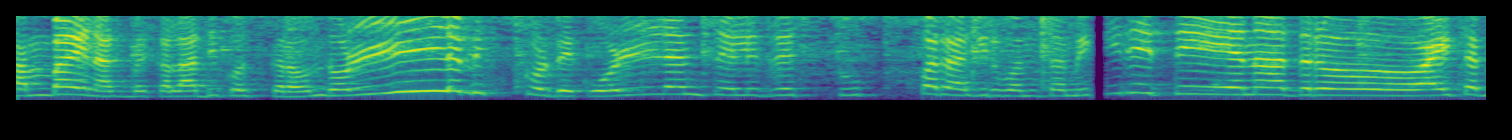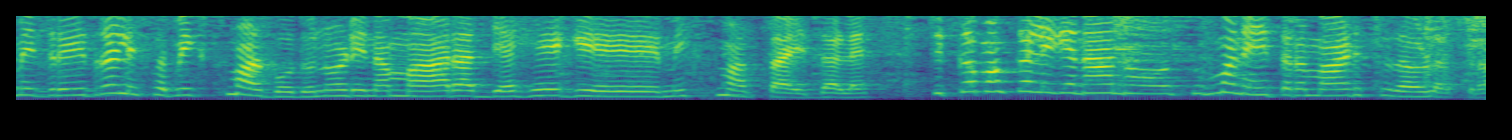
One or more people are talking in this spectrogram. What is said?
ಕಂಬೈನ್ ಆಗ್ಬೇಕಲ್ಲ, ಅದಕ್ಕೋಸ್ಕರ ಒಂದೊಳ್ಳೆ ಮಿಕ್ಸ್ ಕೊಡಬೇಕು. ಒಳ್ಳೆ ಅಂತ ಹೇಳಿದ್ರೆ ಸೂಪರ್ ಆಗಿರುವಂತ. ಈ ರೀತಿ ಏನಾದರೂ ಐಟಮ್ ಇದ್ರೆ ಇದರಲ್ಲಿ ಸಹ ಮಿಕ್ಸ್ ಮಾಡ್ಬೋದು. ನೋಡಿ ನಮ್ಮ ಆರಾಧ್ಯ ಹೇಗೆ ಮಿಕ್ಸ್ ಮಾಡ್ತಾ ಇದ್ದಾಳೆ. ಚಿಕ್ಕ ಮಕ್ಕಳಿಗೆ ನಾನು ಸುಮ್ಮನೆ ಈ ತರ ಮಾಡಿಸಿದ ಅವಳ ಹತ್ರ.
